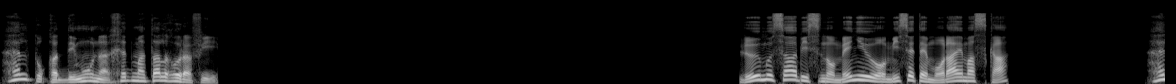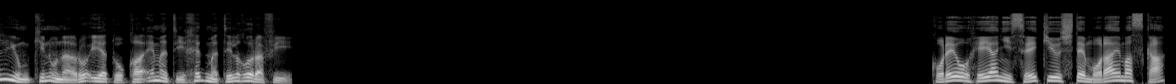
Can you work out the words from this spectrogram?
هل تقدمون خدمة الغرف؟ ルームサービスのメニューを見せてもらえますか هل يمكننا رؤية قائمة خدمة الغرف؟ これを部屋に請求してもらえますか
